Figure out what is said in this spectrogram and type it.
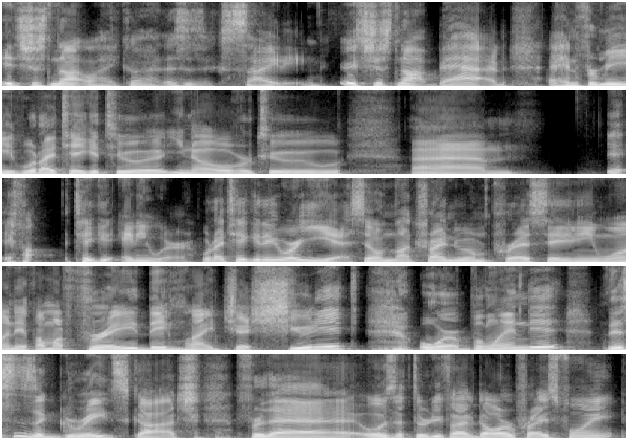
It's just not like oh this is exciting. It's just not bad. And for me would i take it to a, you know over to um if I take it anywhere, would I take it anywhere? Yes. If I'm not trying to impress anyone, if I'm afraid they might just shoot it or blend it, this is a great scotch for that. What was it, $35 price point?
